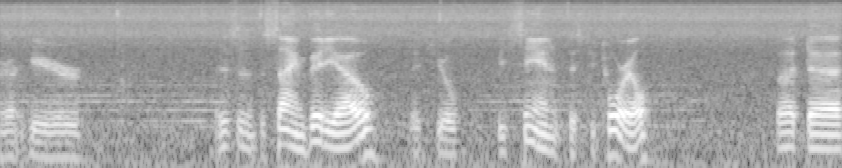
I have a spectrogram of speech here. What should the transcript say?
I got here. This isn't the same video that you'll be seeing in this tutorial, but uh,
